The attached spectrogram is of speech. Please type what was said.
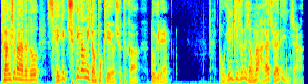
그 당시만 하더라도 세계 최강의 전폭기예요 슈트카 독일에 독일 기술은 정말 알아줘야 돼 진짜.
